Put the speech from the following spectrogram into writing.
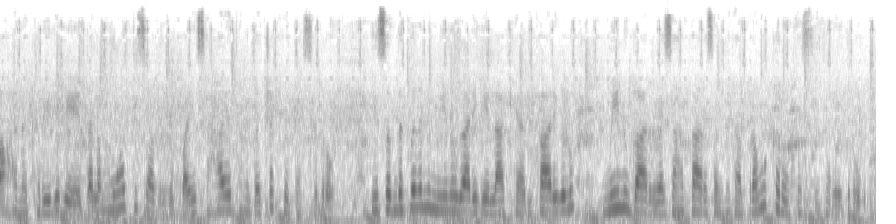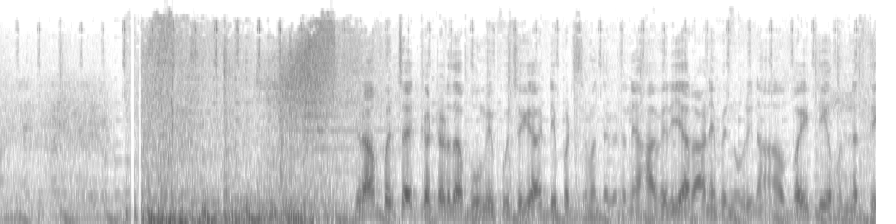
ವಾಹನ ಖರೀದಿಗೆ ತಲಾ ಮೂವತ್ತು ಸಾವಿರ ರೂಪಾಯಿ ಸಹಾಯಧನದ ಚೆಕ್ ವಿತರಿಸಿದರು. ಈ ಸಂದರ್ಭದಲ್ಲಿ ಮೀನುಗಾರಿಕೆ ಇಲಾಖೆ ಅಧಿಕಾರಿಗಳು, ಮೀನುಗಾರರ ಸಹಕಾರ ಸಂಘದ ಪ್ರಮುಖರು ಉಪಸ್ಥಿತರಿದ್ದರು. ಗ್ರಾಮ ಪಂಚಾಯತ್ ಕಟ್ಟಡದ ಭೂಮಿ ಪೂಜೆಗೆ ಅಡ್ಡಿಪಡಿಸಿರುವಂತಹ ಘಟನೆ ಹಾವೇರಿಯ ರಾಣೆಬೆನ್ನೂರಿನ ವೈಟಿ ಹೊನ್ನತ್ತಿ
